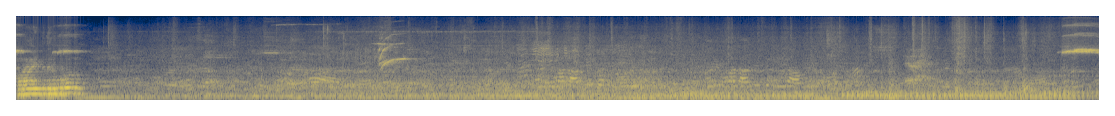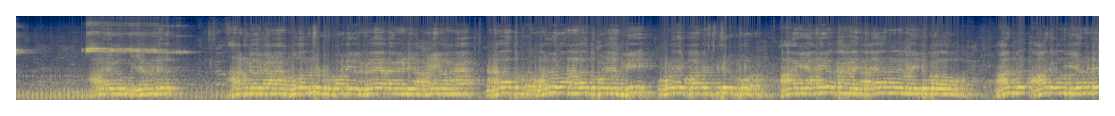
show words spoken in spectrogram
point Tiruppur ஆடுகள் இரண்டில் ஆண்களுக்கான முதல் சுற்று போட்டியில் விளையாட வேண்டிய அணிகளான நல்லத்து வள்ளுவர் நல்லது போடியம் பி உழைப்பாட்டு திருப்பூர். ஆகிய அணிகள் தங்களை தயார் நிலையில் வைத்துக் கொள்ளவும். ஆண்கள் ஆடுகளம் இரண்டு.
